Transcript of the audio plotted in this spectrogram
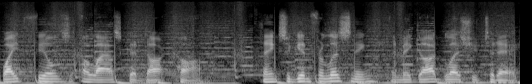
whitefieldsalaska.com. Thanks again for listening, and may God bless you today.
